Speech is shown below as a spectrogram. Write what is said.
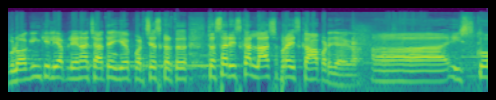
ब्लॉगिंग के लिए आप लेना चाहते हैं ये परचेस करते हो तो सर इसका लास्ट प्राइस कहाँ पड़ जाएगा? इसको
